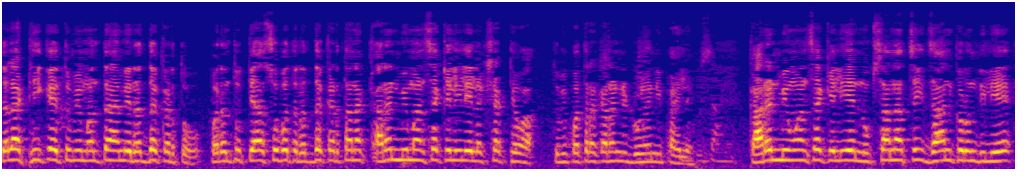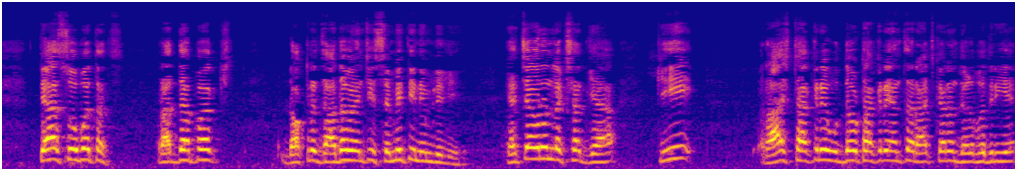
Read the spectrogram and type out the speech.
चला ठीक आहे तुम्ही म्हणताय आम्ही रद्द करतो. परंतु त्यासोबत रद्द करताना कारण मीमांसा केलेली आहे, लक्षात ठेवा. तुम्ही पत्रकारांनी डोळ्यांनी पाहिले. कारण मीमांसा केली आहे नुकसानाची जाण करून दिली आहे. त्यासोबतच प्राध्यापक डॉक्टर जाधव यांची समिती नेमलेली आहे. ह्याच्यावरून लक्षात घ्या की राज ठाकरे उद्धव ठाकरे यांचं राजकारण दळभद्री आहे.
